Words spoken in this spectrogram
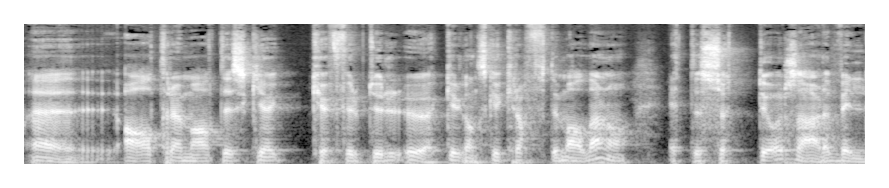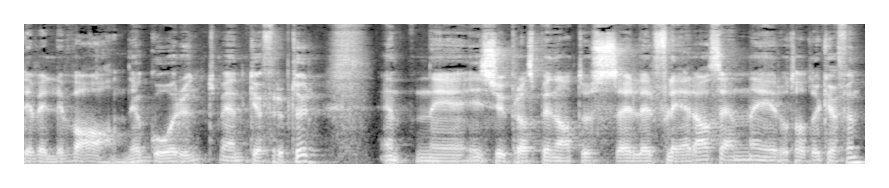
atraumatiske køffrupturer øker ganske kraftig med alderen. Og etter 70 år så er det veldig veldig vanlig å gå rundt med en køffruptur. Enten i, i supraspinatus eller flere av scenene i rotatorcuffen.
